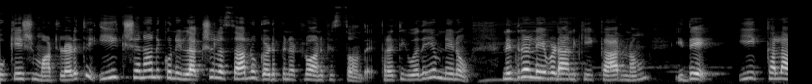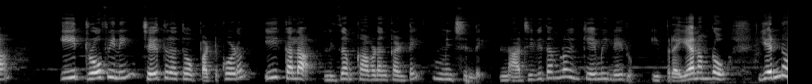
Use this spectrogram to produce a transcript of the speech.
గుకేష్ మాట్లాడుతూ ఈ క్షణాన్ని కొన్ని లక్షల సార్లు గడిపినట్లు అనిపిస్తోంది. ప్రతి ఉదయం నేను నిద్ర లేవడానికి కారణం ఇదే. ఈ కళ ఈ ట్రోఫీని చేతులతో పట్టుకోవడం ఈ కళ నిజం కావడం కంటే మించింది. నా జీవితంలో ఇంకేమీ లేదు. ఈ ప్రయాణంలో ఎన్నో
